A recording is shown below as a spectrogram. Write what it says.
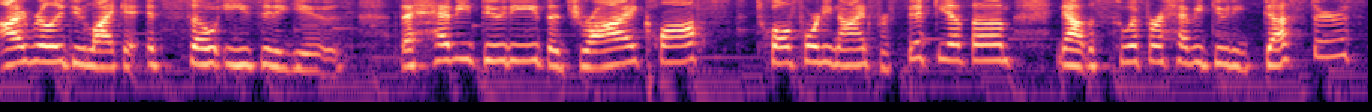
I really do like it. It's so easy to use. The heavy duty, the dry cloths, $12.49 for 50 of them. Now the Swiffer heavy duty dusters,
